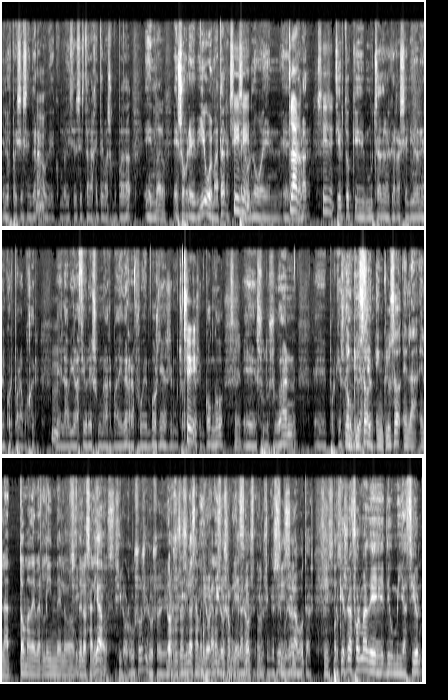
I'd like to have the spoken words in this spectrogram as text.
en los países en guerra, donde, como dices, está la gente más ocupada en, Claro. en sobrevivir o en matar, Sí, pero sí. no en, en Claro, violar. sí, sí. Cierto que muchas de las guerras se libran en el cuerpo de la mujer. Mm. Eh, la violación es un arma de guerra. Fue en Bosnia, en muchos Sí. sitios, en Congo, Sí. eh, Sud Sudán, eh, porque es una Incluso, humillación. incluso en la, en la toma de Berlín de los, Sí. de los aliados. Sí, los rusos y los, eh, Los rusos y los americanos y y los, los ingleses, americanos ¿no? y los ingleses Sí, se pusieron sí. las botas. Sí, sí, porque sí. es una forma de, de humillación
